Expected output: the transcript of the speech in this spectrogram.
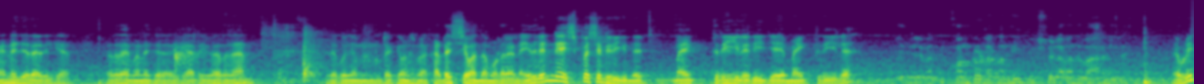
மேனேஜராக இருக்கார். இவர் தான் மேனேஜராக இருக்கார். இவர் தான் இதை கொஞ்சம் ரெக்கமெண்ட் பண்ண. கடைசியாக வந்த மாடல் என்ன? இதில் என்ன ஸ்பெஷல் இருக்குது? இந்த மைக் த்ரீயில் டிஜே மைக் த்ரீயில் இதில் வந்து கண்ட்ரோலர் வந்து யூஸ்வலாக வந்து வாரல எப்படி?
